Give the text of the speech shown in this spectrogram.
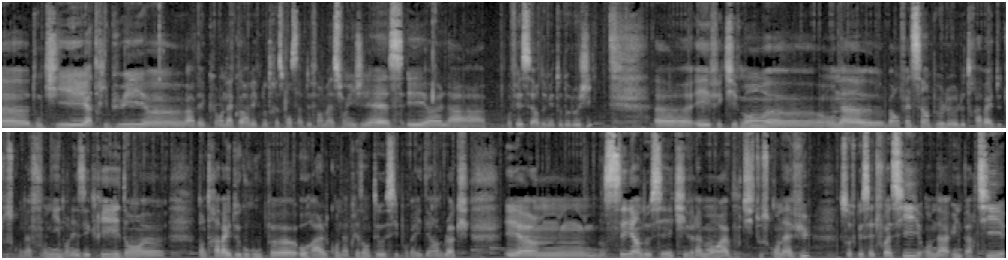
Euh, donc qui est attribué euh, avec, en accord avec notre responsable de formation IGS et euh, la professeure de méthodologie. et effectivement, on a, bah, en fait, c'est un peu le, travail de tout ce qu'on a fourni dans les écrits, dans, dans le travail de groupe oral qu'on a présenté aussi pour valider un bloc. Et c'est un dossier qui vraiment aboutit tout ce qu'on a vu, sauf que cette fois-ci, on a une partie,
